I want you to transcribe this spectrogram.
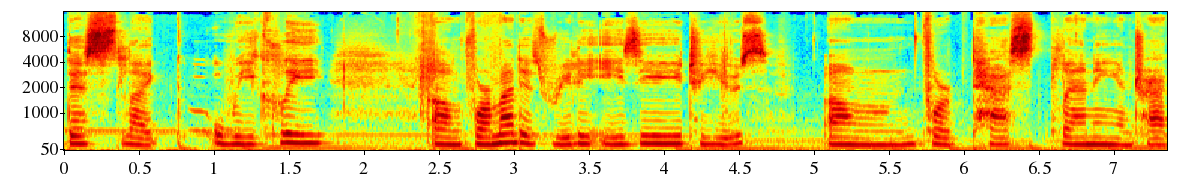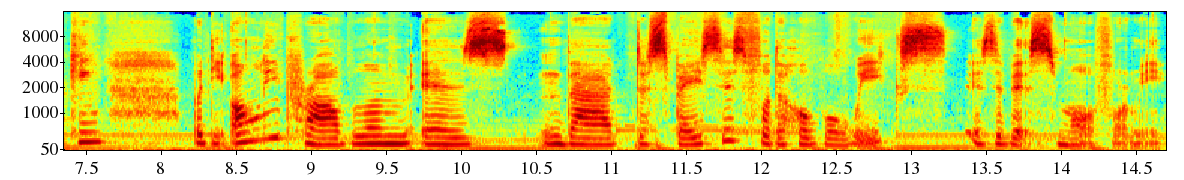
this like weekly um, format is really easy to use um, for task planning and tracking. But the only problem is that the spaces for the Hobo weeks is a bit small for me.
